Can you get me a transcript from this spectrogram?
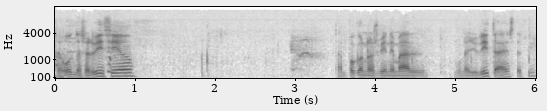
Segundo servicio. Tampoco nos viene mal una ayudita, ¿eh, Steffi?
